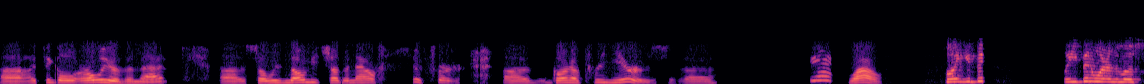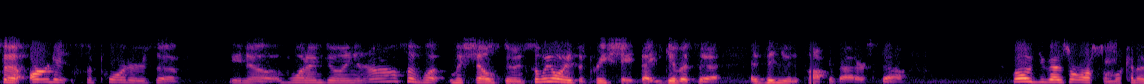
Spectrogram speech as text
Uh, I think a little earlier than that. Uh, so we've known each other now for uh, going on three years. Uh, yeah. Wow. Well, you've been well, you've been one of the most uh, ardent supporters of you know of what I'm doing, and also of what Michelle's doing. So we always appreciate that you give us a, a venue to talk about our stuff. Well, you guys are awesome. What can I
